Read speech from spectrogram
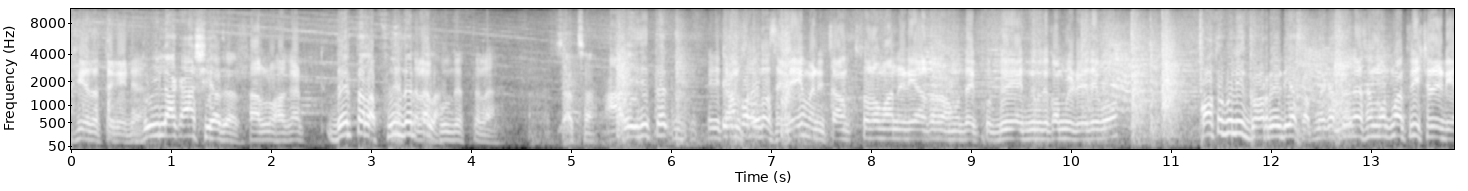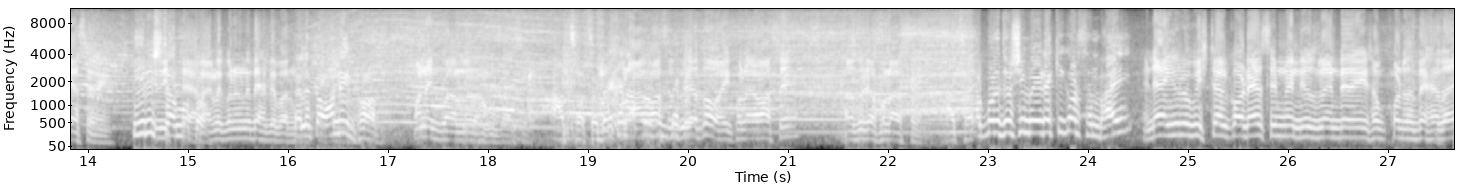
আশি হাজার টাকা এটা। দুই লাখ আশি হাজার। দেড়তলা ফুল দেড়তলা? ফুল দেড়তলা। আচ্ছা আর এই যে এটাই মানে চলমান এরিয়া আল্লাহর দুই একদিন মধ্যে কমপ্লিট হয়ে যাব কতগুলি ঘর রেডি আছে আপনার কাছে? আমার কাছে মাত্র রেডি আছে। 30টার মতো? লাগলে কোনো কোনো দেখাতে পারব তাহলে তো অনেক ঘর। অনেক ঘর আল্লাহর রহমতে আছে আচ্ছা আচ্ছা দেখেন আপনাদের তো এই খোলাও আছে। আর খোলা আছে। আচ্ছা তারপরে জসিম ভাই এটা কি করছেন ভাই? এটা ইউরোপ স্টাইল কটেজ এমনি নিউজিল্যান্ডের এই সব কটেজ দেখা যায়।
